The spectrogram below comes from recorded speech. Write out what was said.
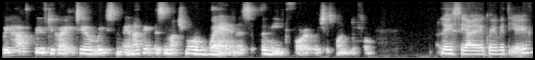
we have moved a great deal recently, and I think there's much more awareness of the need for it, which is wonderful. Lucy, I agree with you.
